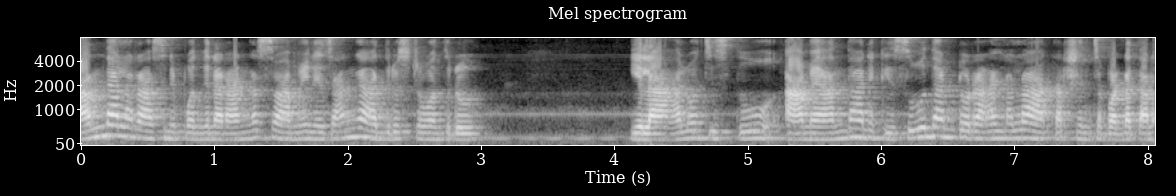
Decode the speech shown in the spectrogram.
అందాల రాశిని పొందిన రంగస్వామి నిజంగా అదృష్టవంతుడు. ఇలా ఆలోచిస్తూ ఆమె అందానికి సూదంటూ రాళ్ళలా ఆకర్షించబడ్డ తన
